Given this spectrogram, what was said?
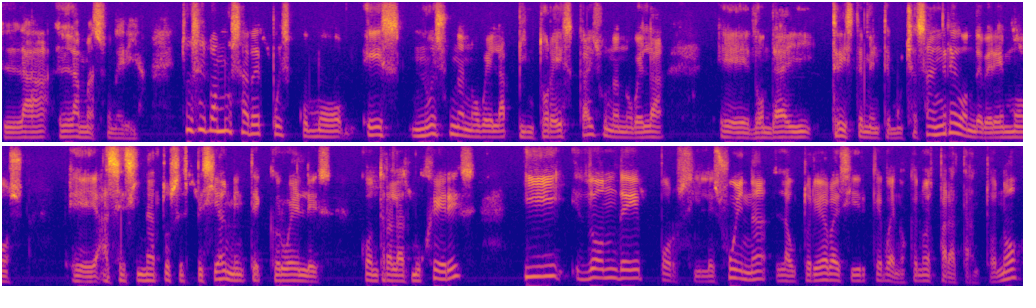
la, la, masonería. Entonces vamos a ver, pues, cómo es, no es una novela pintoresca, es una novela donde hay tristemente mucha sangre, donde veremos eh, asesinatos especialmente crueles contra las mujeres y donde, por si les suena, la autoridad va a decir que, bueno, que no es para tanto, ¿no?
